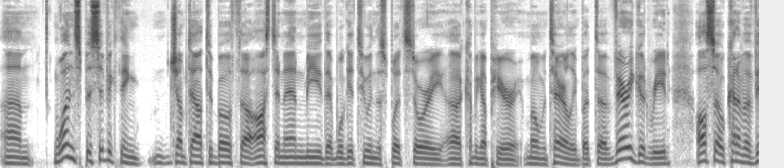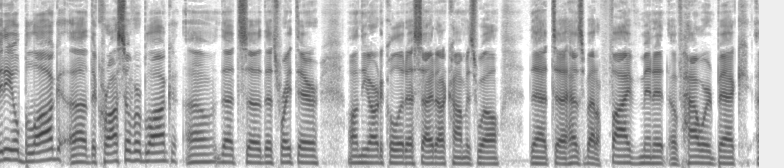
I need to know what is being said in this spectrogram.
Um, one specific thing jumped out to both uh, Austin and me that we'll get to in the split story uh, coming up here momentarily, but uh, very good read. Also, kind of a video blog, the crossover blog that's that's right there on the article at si.com as well. That uh, has about a five minute of Howard Beck uh,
